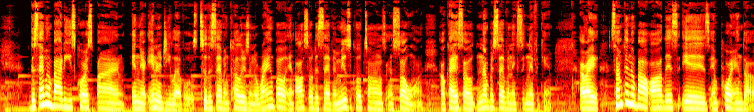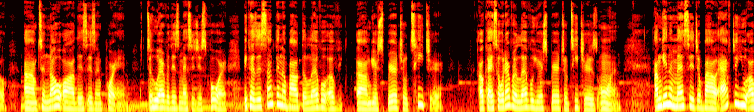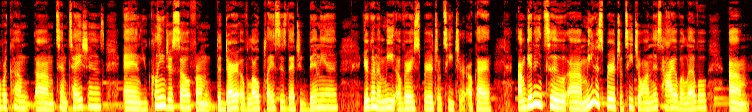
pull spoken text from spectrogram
The seven bodies correspond in their energy levels to the seven colors in the rainbow and also the seven musical tones and so on. Okay, so number seven is significant. All right, something about all this is important though. Um, to know all this is important to whoever this message is for because it's something about the level of um, your spiritual teacher. Okay, so whatever level your spiritual teacher is on. I'm getting a message about after you overcome um, temptations and you cleaned yourself from the dirt of low places that you've been in, you're going to meet a very spiritual teacher, okay? I'm getting to um, meet a spiritual teacher on this high of a level because um,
